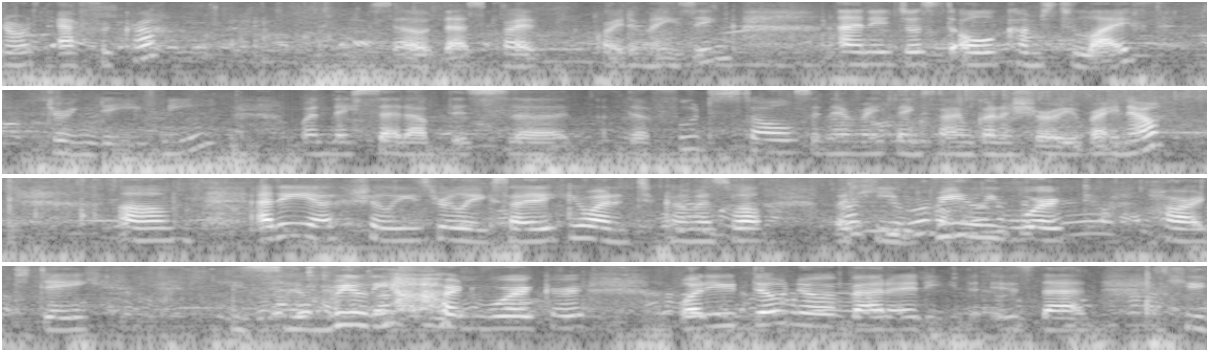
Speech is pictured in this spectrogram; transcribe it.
North Africa. So that's quite quite amazing. And it just all comes to life during the evening when they set up this uh, the food stalls and everything so I'm gonna show you right now. Um, Eddie actually is really excited. He wanted to come as well but he really worked hard today. He's a really hard worker. What you don't know about Eddie is that he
